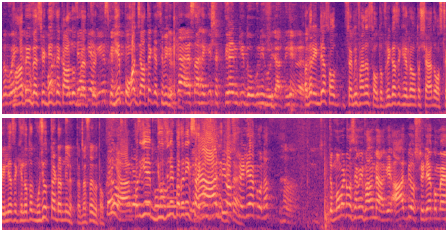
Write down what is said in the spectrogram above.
वही पे भी वेस्ट इंडीज ने कार्लोस ब्रैथवेट ये पहुँच जाते कैसे भी इनका ऐसा है कि शक्तियाँ इनकी दोगुनी हो जाती है। अगर इंडिया सेमीफाइनल साउथ अफ्रीका से खेल रहा हो तो शायद ऑस्ट्रेलिया से खेल रहा हो तो मुझे उतना डर नहीं लगता मैं सच बताऊँ। पर ये न्यूजीलैंड पता नहीं एक आज भी है ऑस्ट्रेलिया को ना हाँ। द मोमेंट वो सेमीफाइनल में आ गए आज भी ऑस्ट्रेलिया को मैं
